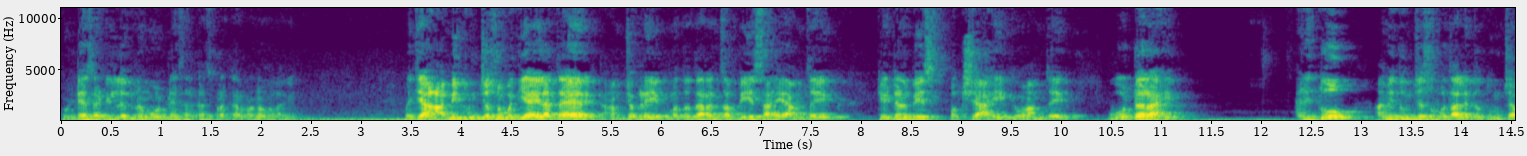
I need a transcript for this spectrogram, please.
हुंड्यासाठी लग्न मोडण्यासारखाच प्रकार म्हणावा लागेल. म्हणजे आम्ही तुमच्यासोबत यायला तयार आहेत. आमच्याकडे एक मतदारांचा बेस आहे आमचा एक केडर बेस पक्ष आहे किंवा आमचा एक वोटर आहे. आणि तो आम्ही तुमच्यासोबत आले तर तुमच्या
